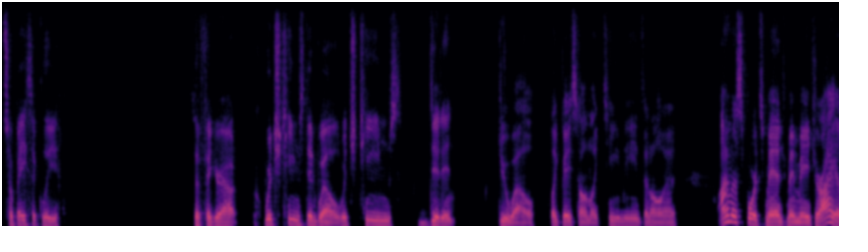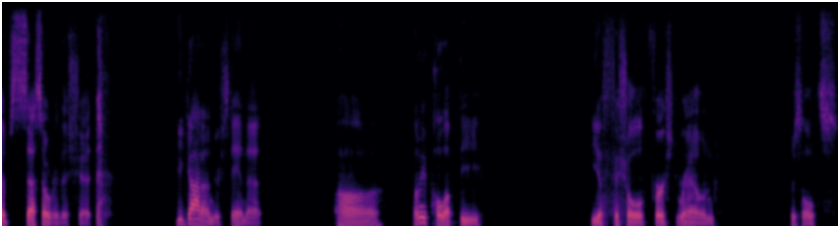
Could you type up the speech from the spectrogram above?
so basically, to figure out which teams did well, which teams didn't do well, like based on like team needs and all that. I'm a sports management major. I obsess over this shit. you gotta understand that. Uh, let me pull up the the official first round results.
